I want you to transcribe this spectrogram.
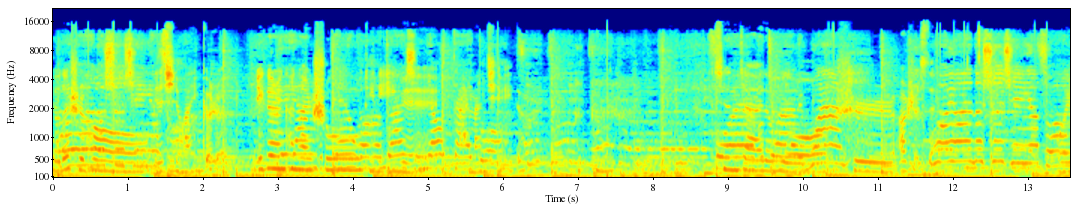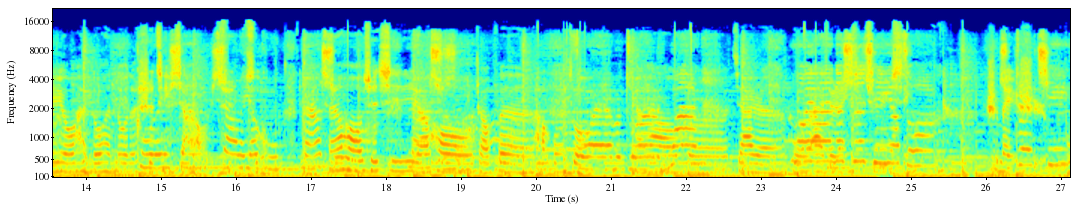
有的时候也喜欢一个人，一个人看看书，听听音乐，还蛮惬意的。现在的我二十岁，我也有很多很多的事情想要去做，想要好好学习，然后找份好工作，想要和家人和爱的人一起去旅行，吃美食，不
